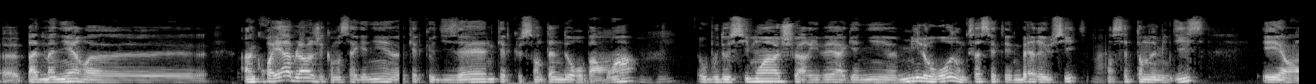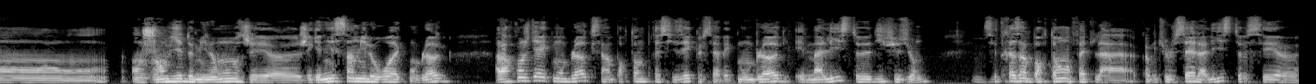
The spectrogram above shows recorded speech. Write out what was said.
euh, pas de manière euh, incroyable, hein. j'ai commencé à gagner quelques dizaines, quelques centaines d'euros par mois. Mhm. Au bout de six mois, je suis arrivé à gagner 1000 euros, donc ça c'était une belle réussite en septembre 2010. Et en, en janvier 2011, j'ai euh, gagné 5000 euros avec mon blog. Alors quand je dis avec mon blog, c'est important de préciser que c'est avec mon blog et ma liste de diffusion. Mhm. C'est très important en fait. La, comme tu le sais, la liste c'est euh,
